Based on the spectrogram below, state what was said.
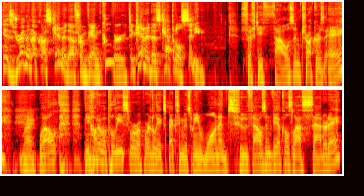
has driven across Canada from Vancouver to Canada's capital city. 50,000 truckers, eh? Right. Well, the Ottawa police were reportedly expecting between 1 and 2,000 vehicles last Saturday,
